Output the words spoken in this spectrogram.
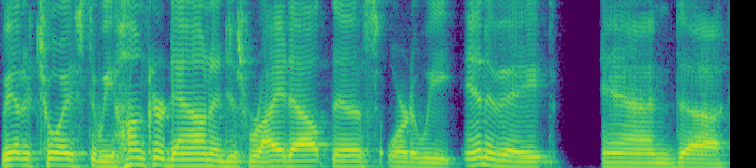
we had a choice: do we hunker down and just ride out this, or do we innovate and uh,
